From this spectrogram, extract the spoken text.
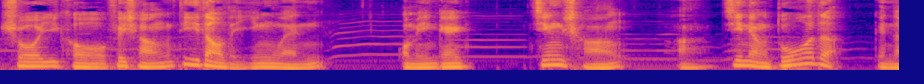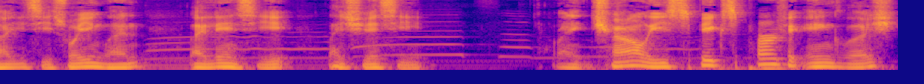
说一口非常地道的英文，我们应该经常啊，尽量多的跟他一起说英文来练习。来学习。Right, Charlie speaks perfect English.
